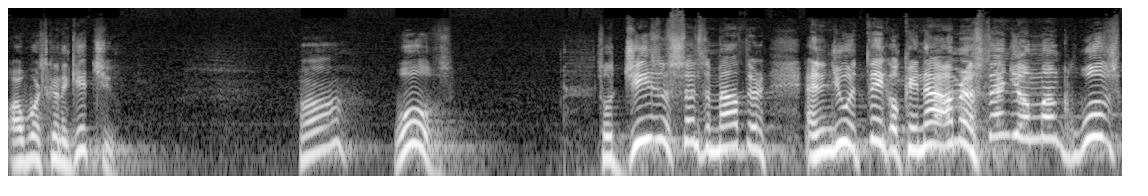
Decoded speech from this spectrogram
are what's going to get you. Huh? Wolves. So Jesus sends them out there, and you would think, okay, now I'm going to send you among wolves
